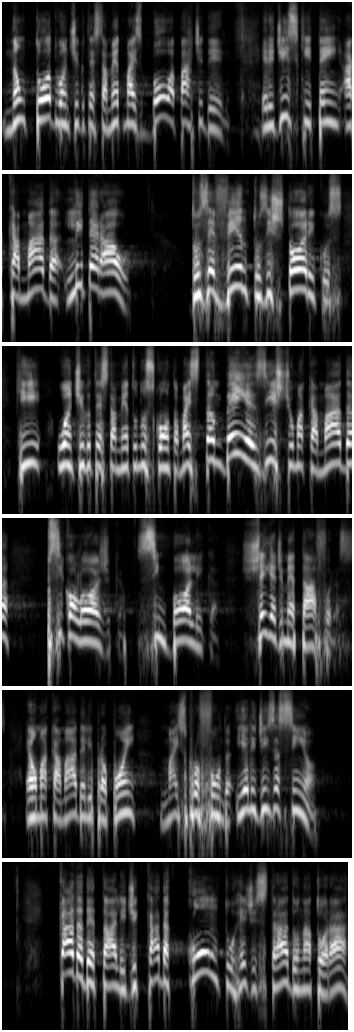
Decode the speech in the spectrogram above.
não todo o Antigo Testamento, mas boa parte dele. Ele diz que tem a camada literal, dos eventos históricos que o Antigo Testamento nos conta, mas também existe uma camada psicológica, simbólica, cheia de metáforas. É uma camada, ele propõe, mais profunda. E ele diz assim, ó: Cada detalhe de cada conto registrado na Torá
